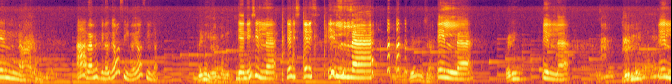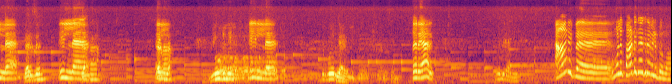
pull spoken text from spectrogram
என்ன? ஆறு அனுப்பினது? யோசிங்க யோசிங்க. ஜெனிஸ் இல்ல. ஜெனிஸ் ஜெனிஸ் இல்ல. இல்ல. இல்ல. இல்ல. இல்ல. இல்ல. யாரு? வேற யாரு? யாரு? இப்ப? உங்களுக்கு பாட்டு கேட்கற விருப்பமோ?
